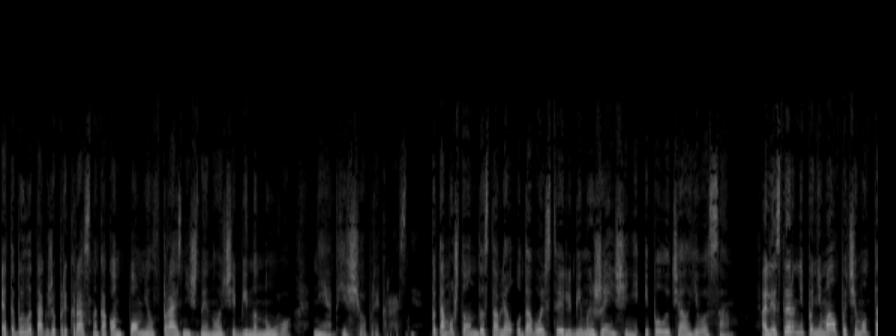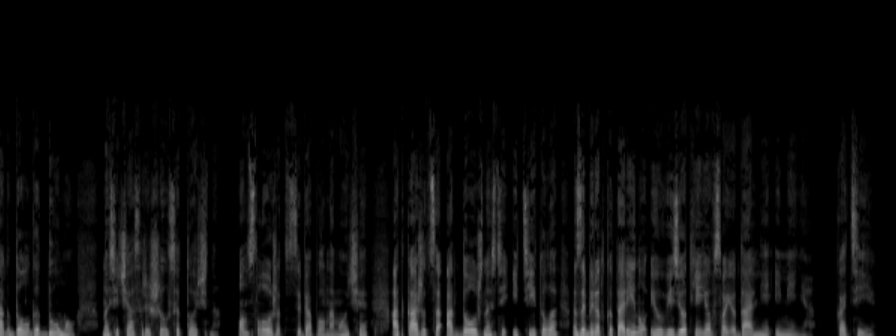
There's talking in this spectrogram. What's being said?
Это было так же прекрасно, как он помнил в праздничной ночи Бина Нуво. Нет, еще прекраснее. Потому что он доставлял удовольствие любимой женщине и получал его сам. Алистер не понимал, почему так долго думал, но сейчас решился точно. Он сложит с себя полномочия, откажется от должности и титула, заберет Катарину и увезет ее в свое дальнее имение. «Кати,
